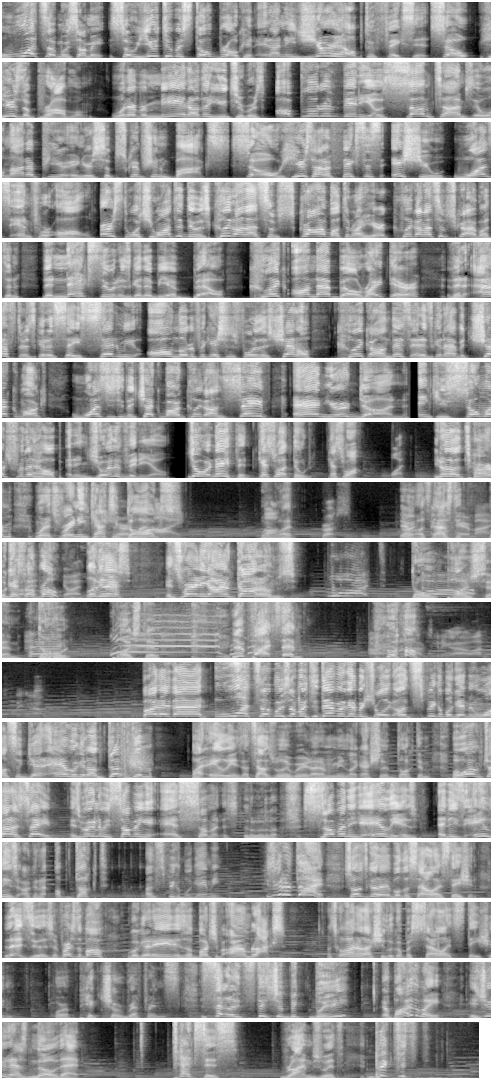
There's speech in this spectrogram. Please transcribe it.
What's up, Moose Army? So YouTube is still broken and I need your help to fix it. So here's the problem. Whenever me and other YouTubers upload a video, sometimes it will not appear in your subscription box. So here's how to fix this issue once and for all. First, what you want to do is click on that subscribe button right here. Click on that subscribe button. Then next to it is going to be a bell. Click on that bell right there. Then after it's going to say send me all notifications for this channel. Click on this and it's going to have a check mark. Once you see the check mark, click on save and you're done. Thank you so much for the help and enjoy the video. Yo, Nathan, guess what, dude? Guess what? What? You know the term when it's raining cats and dogs? Wait, Oh. what? Gross. Sorry, that's nasty. hair in my eye. Well, guess Go what, bro? ahead. Go. Look at this. It's raining iron golems. What? Don't punch them. Don't punch them. You punched him. Alright, I'm, I'm just gonna go. I'm just gonna go. Bye, Nathan. What's up? Today we're gonna be trolling Unspeakable Gaming once again, and we're gonna abduct him by aliens. That sounds really weird. I don't mean like actually abduct him. But what I'm trying to say is we're gonna be summoning eh, as summon summoning aliens, and these aliens are gonna abduct Unspeakable Gaming. He's gonna die. So let's go enable the satellite station. Let's do this. So first of all, what we're gonna need is a bunch of iron blocks. Let's go ahead and actually look up a satellite station for a picture reference. Satellite station, big B. Now, by the way, did you guys know that Texas rhymes with big fist?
